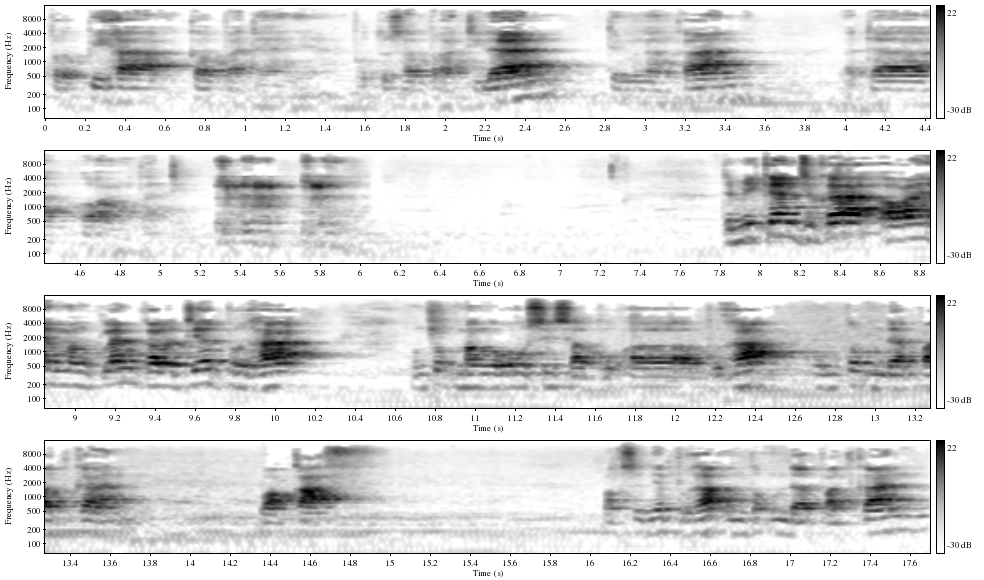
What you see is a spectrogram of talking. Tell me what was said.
berpihak kepadanya. Putusan peradilan dimenangkan pada orang tadi. Demikian juga orang yang mengklaim kalau dia berhak untuk mengurusi satu uh, berhak untuk mendapatkan wakaf. Maksudnya berhak untuk mendapatkan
